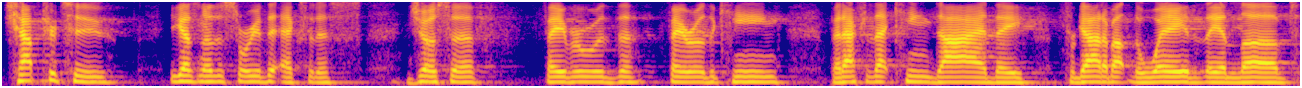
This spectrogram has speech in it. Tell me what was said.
chapter 2, you guys know the story of the Exodus. Joseph, favor with the Pharaoh, the king, but after that king died, they forgot about the way that they had loved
